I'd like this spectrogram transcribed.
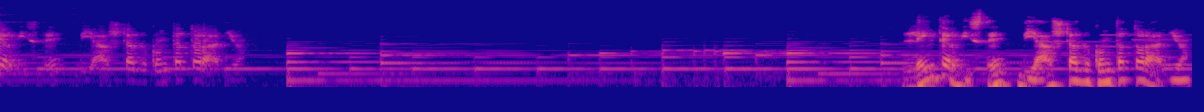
interviste di hashtag Contatto Radio. Le interviste di hashtag Contatto Radio.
